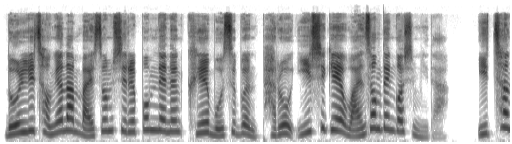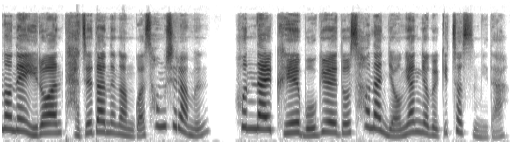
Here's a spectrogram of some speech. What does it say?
논리 정연한 말솜씨를 뽐내는 그의 모습은 바로 이 시기에 완성된 것입니다. 이찬원의 이러한 다재다능함과 성실함은 훗날 그의 모교에도 선한 영향력을 끼쳤습니다.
